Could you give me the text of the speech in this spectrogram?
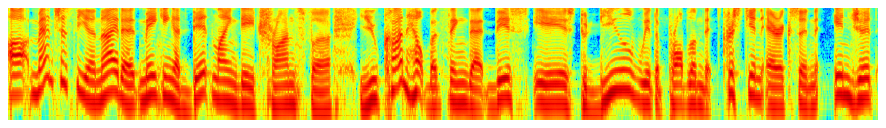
Uh, Manchester United making a deadline day transfer, you can't help but think that this is to deal with the problem that Christian Eriksen injured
